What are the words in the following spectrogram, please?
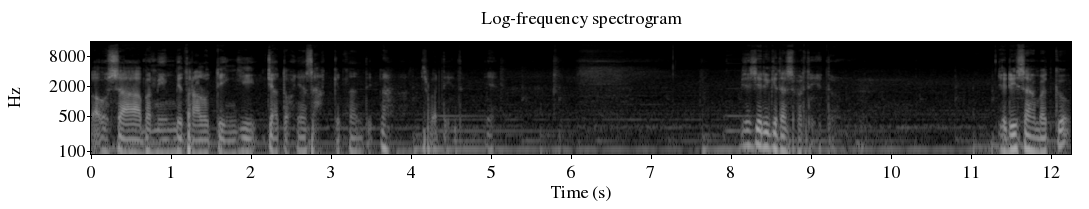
nggak usah bermimpi terlalu tinggi, jatuhnya sakit nanti. Nah, seperti itu. Ya. Bisa jadi kita seperti itu. Jadi sahabatku,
